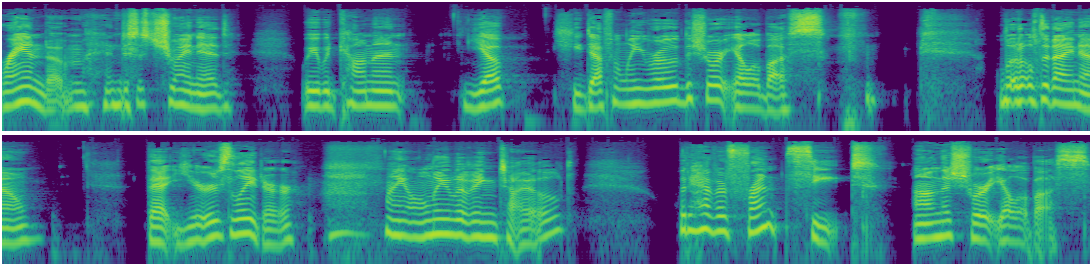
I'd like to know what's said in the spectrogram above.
random and disjointed, we would comment, Yep, he definitely rode the short yellow bus. Little did I know that years later, my only living child would have a front seat on the short yellow bus.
